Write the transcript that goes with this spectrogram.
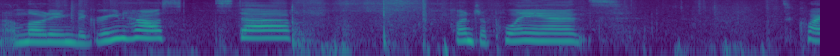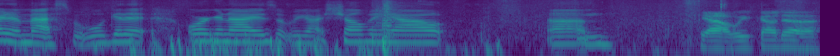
unloading the greenhouse stuff, bunch of plants. It's quite a mess, but we'll get it organized. But we got shelving out. Um, Yeah, we've got a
